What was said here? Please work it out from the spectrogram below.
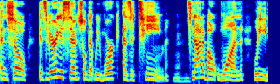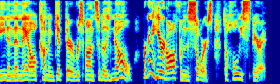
And so it's very essential that we work as a team. Mhm. It's not about one leading and then they all come and get their responsibilities. No, we're going to hear it all from the source, the Holy Spirit.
